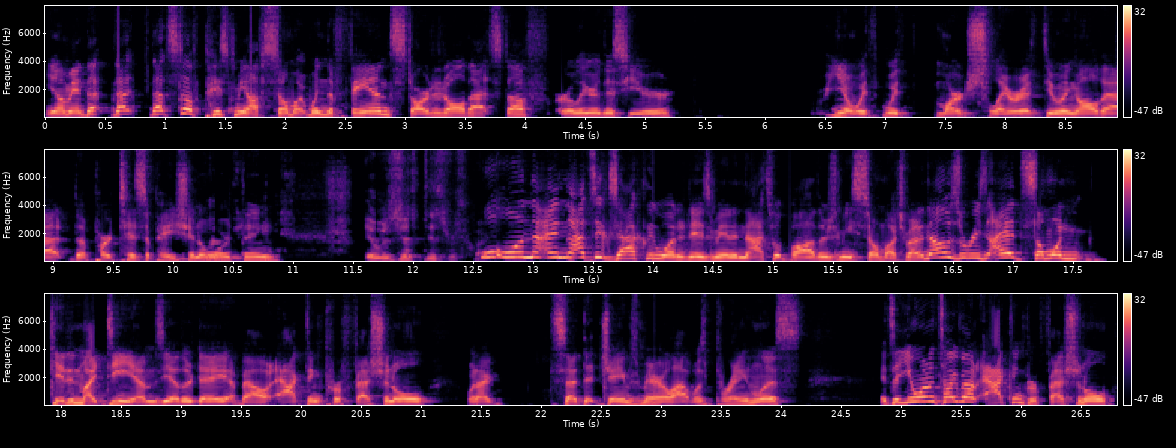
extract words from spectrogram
You know, man, that that that stuff pissed me off so much when the fans started all that stuff earlier this year. You know, with with Mark Schlereth doing all that, the participation award thing. It was just disrespectful. Well, well and, that, and that's exactly what it is, man. And that's what bothers me so much about it. And that was the reason I had someone get in my DMs the other day about acting professional when I said that James Merilatt was brainless. It's like, you want to talk about acting professional?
